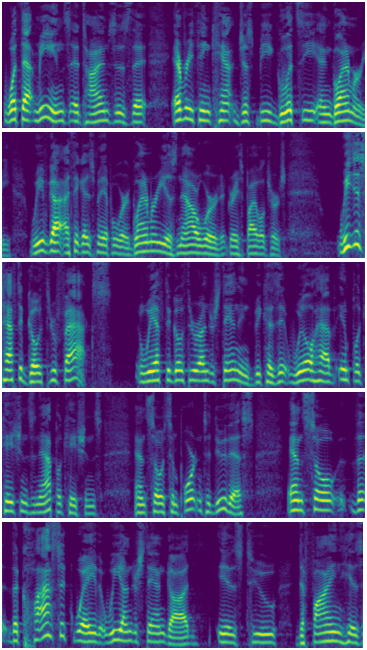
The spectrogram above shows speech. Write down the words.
what that means at times is that everything can't just be glitzy and glamoury. We've got, I think I just made up a word. Glamoury is now a word at Grace Bible Church. We just have to go through facts and we have to go through understanding because it will have implications and applications. And so it's important to do this. And so the, the classic way that we understand God is to define his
